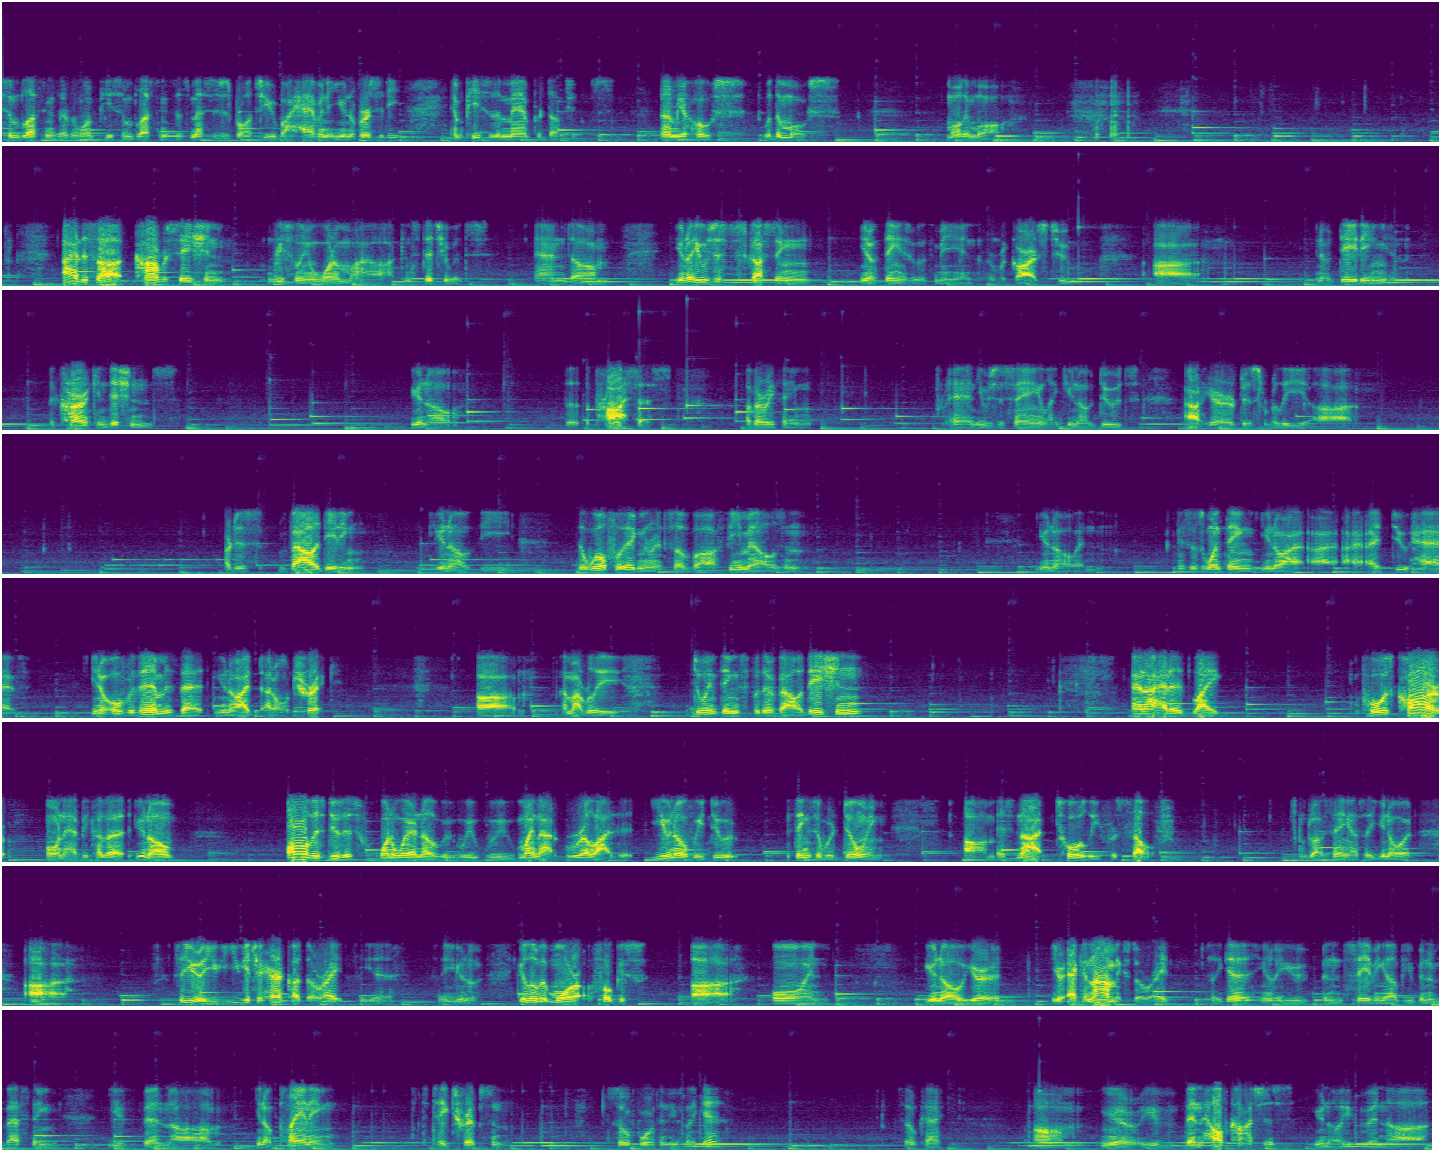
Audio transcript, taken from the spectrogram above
Peace and blessings, everyone. Peace and blessings. This message is brought to you by Having It University and Pieces of Man Productions. And I'm your host with the most, Molly Mall. I had this uh, conversation recently with one of my uh, constituents, and um, you know, he was just discussing, you know, things with me in, in regards to, uh, you know, dating and current conditions, you know, the the process of everything. And he was just saying like, you know, dudes out here just really uh are just validating, you know, the the willful ignorance of uh females and you know, and this is one thing, you know, I, I, I do have you know, over them is that, you know, I, I don't trick. Um, I'm not really doing things for their validation. And I had to, like, pull his card on that because, uh, you know, all of us do this one way or another. We, we, we might not realize it. Even though if we do things that we're doing, um, it's not totally for self. What I was saying, I said, you know what? Uh, so you know you you get your hair cut though, right? So yeah. So you know you're a little bit more focused uh, on you know your your economics though, right? So yeah, you know you've been saving up, you've been investing, you've been um, you know planning to take trips and so forth. And he was like, yeah, it's okay. Um, you know you've been health conscious. You know you've been uh,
